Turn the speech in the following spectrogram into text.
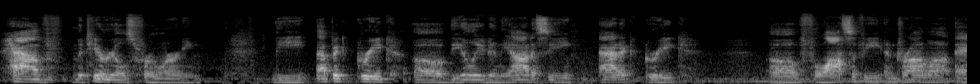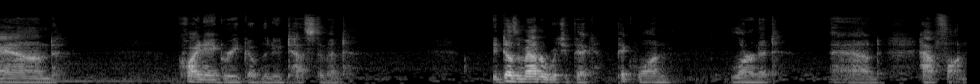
have materials for learning. The Epic Greek of the Iliad and the Odyssey, Attic Greek of philosophy and drama, and Koine Greek of the New Testament. It doesn't matter what you pick. Pick one, learn it, and have fun.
